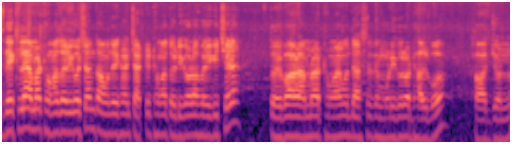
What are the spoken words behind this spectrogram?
গাছ দেখলে আমরা ঠোঙা তৈরি করছিলাম, তো আমাদের এখানে চারটে ঠোঙা তৈরি করা হয়ে গেছে। তো এবার আমরা ঠোঙার মধ্যে আস্তে আস্তে মুড়িগুলো ঢালবো খাওয়ার জন্য।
